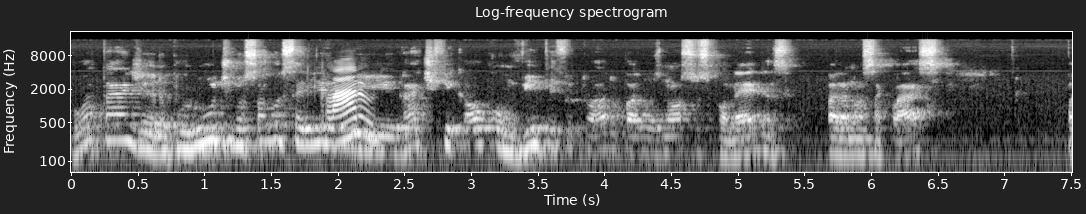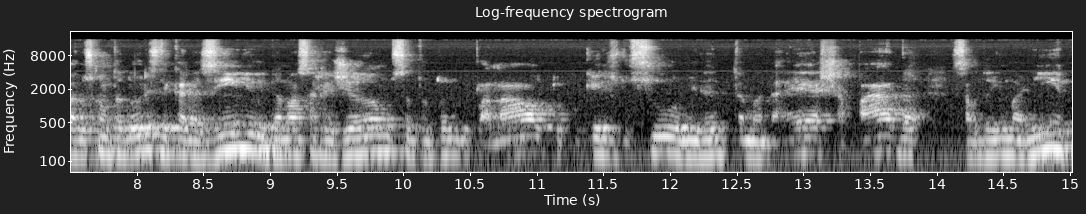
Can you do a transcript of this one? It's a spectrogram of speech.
Boa tarde, Ana. Por último, eu só gostaria claro. de ratificar o convite efetuado para os nossos colegas, para a nossa classe, para os contadores de Carazinho e da nossa região, Santo Antônio do Planalto, Coqueiros do Sul, Miranda Tamandaré, Chapada, Saldanha Marinha,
